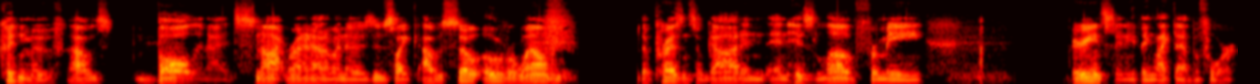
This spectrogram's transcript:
Couldn't move. I was bawling. I had snot running out of my nose. It was like I was so overwhelmed the presence of God and and His love for me. experienced anything like that before,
